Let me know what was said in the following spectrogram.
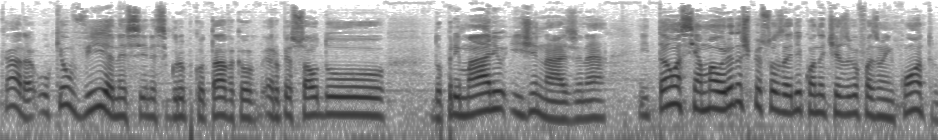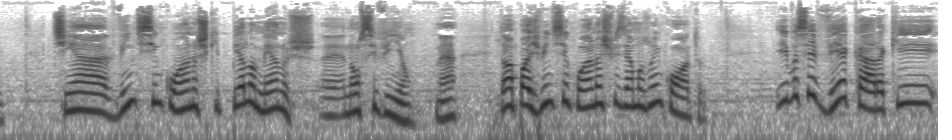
Cara, o que eu via nesse, nesse grupo que eu tava, que eu- era o pessoal do, do primário e ginásio, né? Então, assim, a maioria das pessoas ali, quando a gente resolveu fazer um encontro, tinha 25 anos que pelo menos eh, não se viam, né? Então, após 25 anos, fizemos um encontro. E você vê, cara, que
